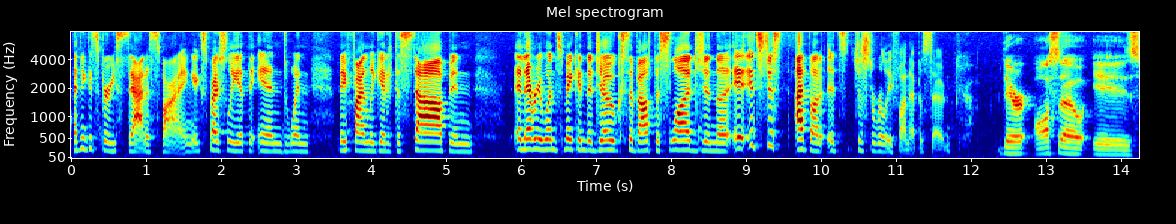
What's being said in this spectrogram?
I think it's very satisfying, especially at the end when they finally get it to stop and and everyone's making the jokes about the sludge and the it, it's just I thought it's just a really fun episode. There also is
